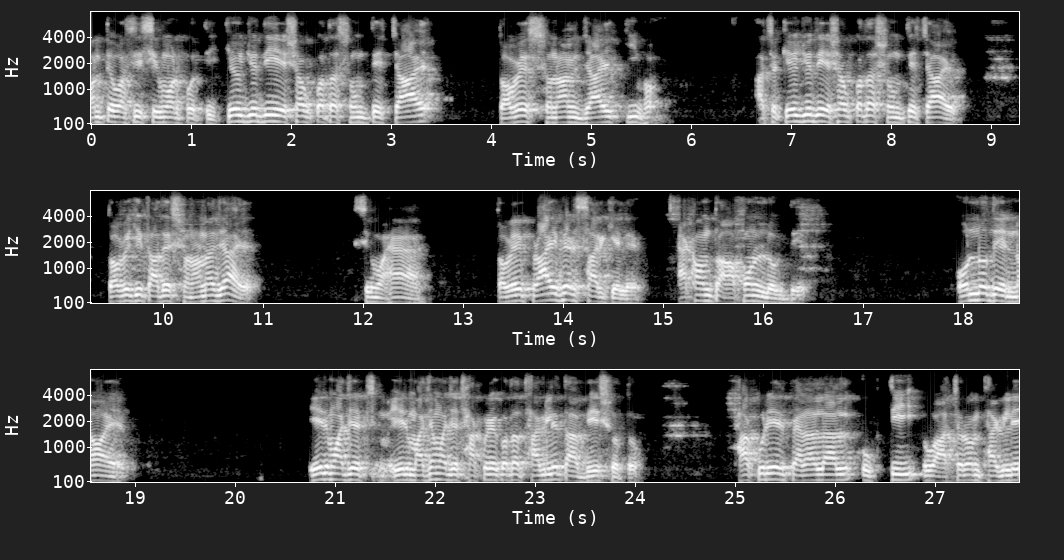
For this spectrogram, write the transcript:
অন্তেবাসী শ্রীমর প্রতি। কেউ যদি এসব কথা শুনতে চায়, তবে শোনান যায় কি আচ্ছা কেউ যদি এসব কথা শুনতে চায়, তবে কি তাদের শোনানো যায়? শ্রীম হ্যাঁ। তবে প্রাইভেট সার্কেলে এখন তো আপন লোকদের। অন্যদের নয়। এর মাঝে এর মাঝে মাঝে ঠাকুরের কথা থাকলে তা বেশ হতো। ঠাকুরের প্যারালাল উক্তি ও আচরণ থাকলে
